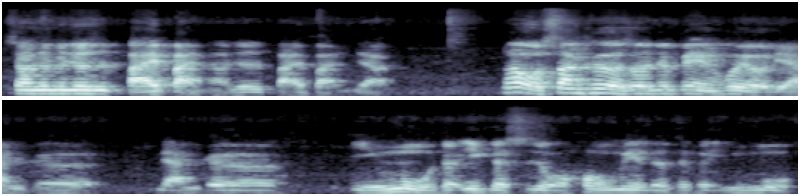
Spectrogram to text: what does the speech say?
像这边就是白板啊，就是白板这样。那我上课的时候就变会有两个两个荧幕，就一个是我后面的这个荧幕。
